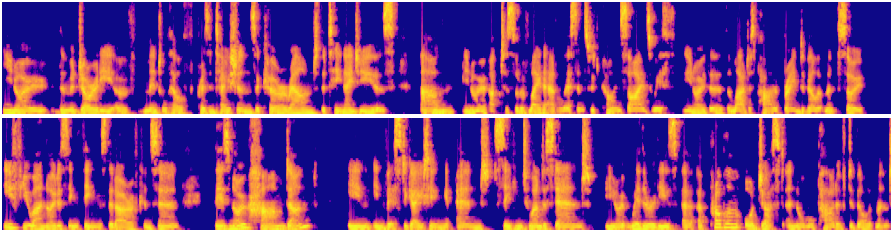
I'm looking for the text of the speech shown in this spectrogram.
you know, the majority of mental health presentations occur around the teenage years. Um, mm. You know, up to sort of later adolescence, which coincides with you know the the largest part of brain development. So, if you are noticing things that are of concern, there's no harm done in investigating and seeking to understand, you know, whether it is a, a problem or just a normal part of development.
